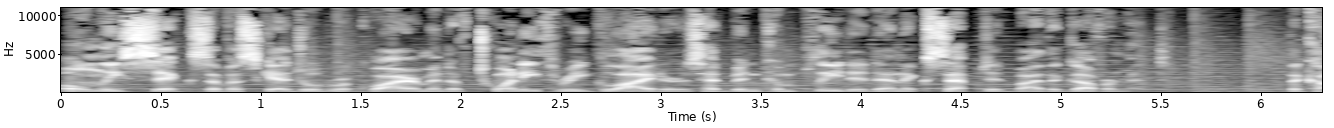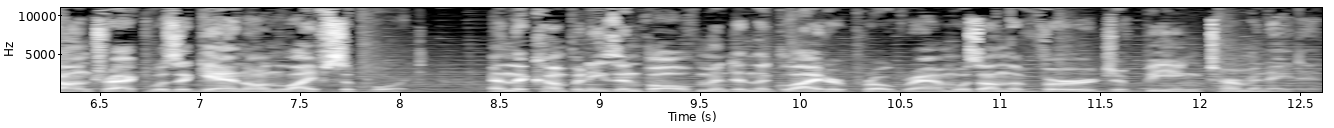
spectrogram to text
only six of a scheduled requirement of 23 gliders had been completed and accepted by the government. The contract was again on life support, and the company's involvement in the glider program was on the verge of being terminated.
